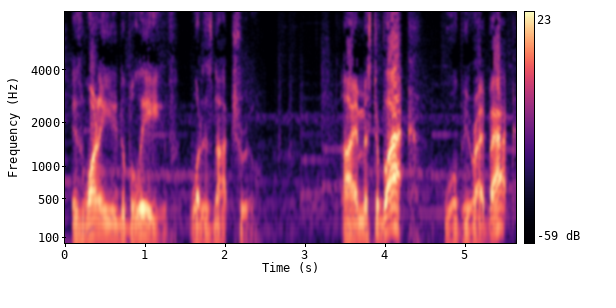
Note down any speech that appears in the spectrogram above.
is wanting you to believe what is not true. I am Mr. Black. We'll be right back.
